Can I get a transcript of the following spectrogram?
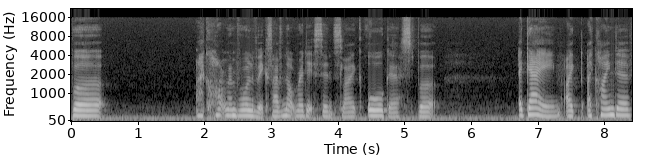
but I can't remember all of it because I've not read it since like August. But again, I, I kind of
